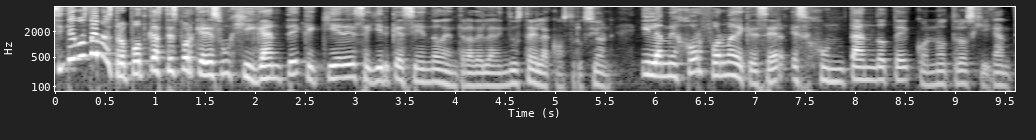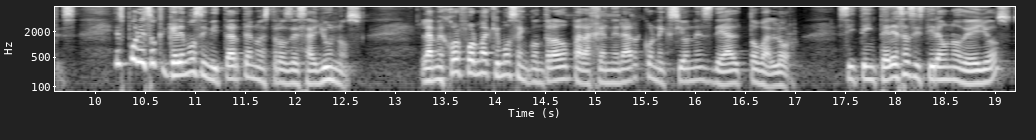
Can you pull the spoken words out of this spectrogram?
Si te gusta nuestro podcast es porque eres un gigante que quiere seguir creciendo dentro de la industria de la construcción. Y la mejor forma de crecer es juntándote con otros gigantes. Es por eso que queremos invitarte a nuestros desayunos. La mejor forma que hemos encontrado para generar conexiones de alto valor. Si te interesa asistir a uno de ellos,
